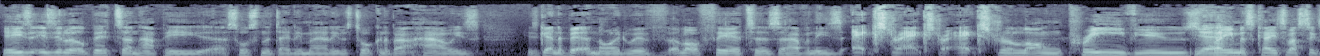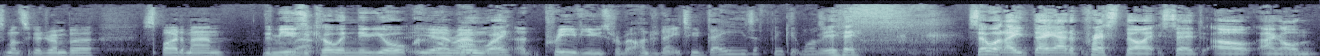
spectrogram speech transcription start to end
yeah, he's, he's a little bit unhappy. Uh, source in the Daily Mail, he was talking about how he's he's getting a bit annoyed with a lot of theatres are having these extra, extra, extra long previews. Yeah. Famous case about six months ago. Do you remember Spider Man? The musical in New York Yeah, on ran Broadway. uh, previews for about 182 days, I think it was. Really? So what they they had a press night. Said, "Oh, hang on,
